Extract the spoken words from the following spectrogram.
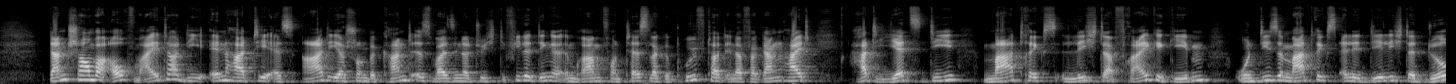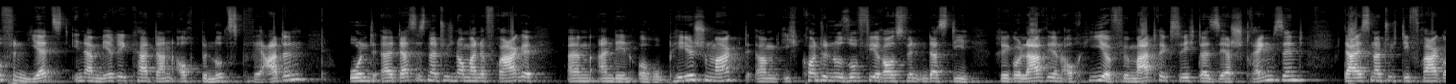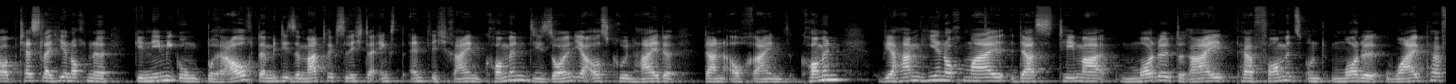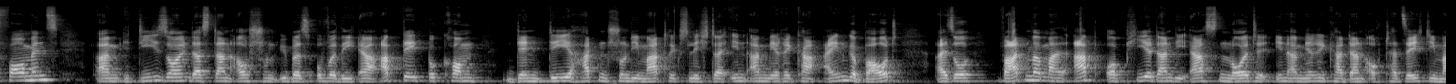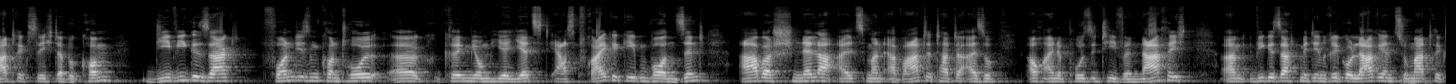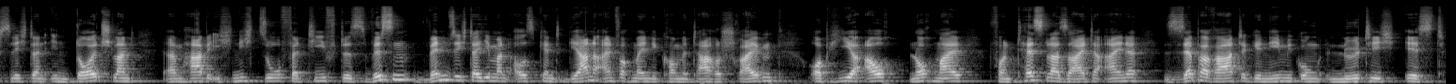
Dann schauen wir auch weiter die NHTSA, die ja schon bekannt ist, weil sie natürlich viele Dinge im Rahmen von Tesla geprüft hat in der Vergangenheit, hat jetzt die Matrix-Lichter freigegeben und diese Matrix-LED-Lichter dürfen jetzt in Amerika dann auch benutzt werden. Und äh, das ist natürlich nochmal eine Frage, ähm, an den europäischen Markt. Ähm, ich konnte nur so viel herausfinden, dass die Regularien auch hier für Matrixlichter sehr streng sind. Da ist natürlich die Frage, ob Tesla hier noch eine Genehmigung braucht, damit diese Matrixlichter endlich reinkommen. Die sollen ja aus Grünheide dann auch reinkommen. Wir haben hier nochmal das Thema Model 3 Performance und Model Y Performance. Ähm, die sollen das dann auch schon übers Over-the-Air-Update bekommen denn die hatten schon die Matrixlichter in Amerika eingebaut. Also warten wir mal ab, ob hier dann die ersten Leute in Amerika dann auch tatsächlich die Matrixlichter bekommen, die wie gesagt von diesem Kontrollgremium hier jetzt erst freigegeben worden sind, aber schneller als man erwartet hatte. Also auch eine positive Nachricht. Ähm, wie gesagt, mit den Regularien zu Matrixlichtern in Deutschland ähm, habe ich nicht so vertieftes Wissen. Wenn sich da jemand auskennt, gerne einfach mal in die Kommentare schreiben, ob hier auch nochmal von Tesla-Seite eine separate Genehmigung nötig ist.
